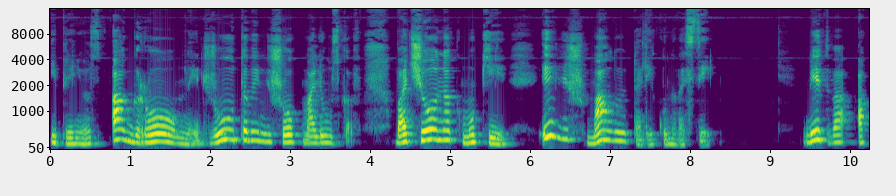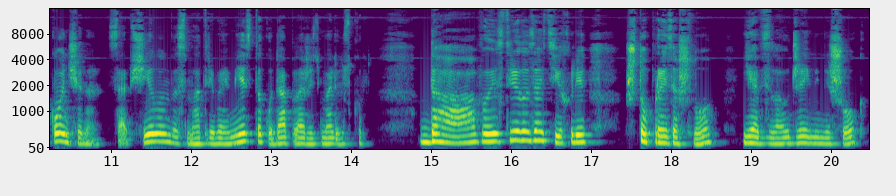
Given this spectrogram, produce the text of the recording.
и принес огромный джутовый мешок моллюсков, бочонок муки и лишь малую талику новостей. «Битва окончена», – сообщил он, высматривая место, куда положить моллюсков. «Да, выстрелы затихли», что произошло? Я взяла у Джейми мешок,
